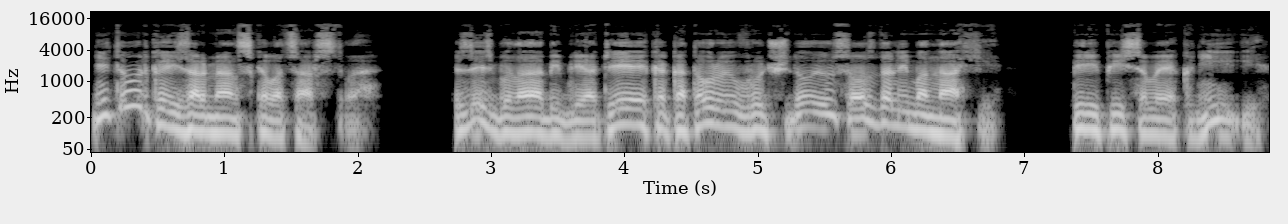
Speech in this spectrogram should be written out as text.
не только из армянского царства. Здесь была библиотека, которую вручную создали монахи, переписывая книги.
